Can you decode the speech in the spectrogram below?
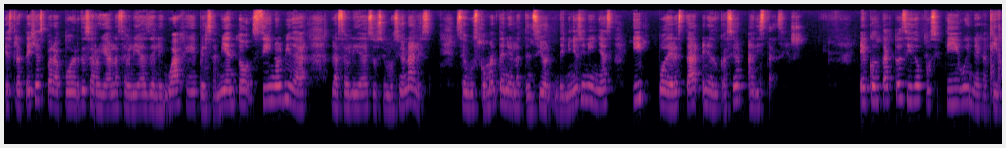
estrategias para poder desarrollar las habilidades del lenguaje, pensamiento, sin olvidar las habilidades socioemocionales. Se buscó mantener la atención de niños y niñas y poder estar en educación a distancia. El contacto ha sido positivo y negativo.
